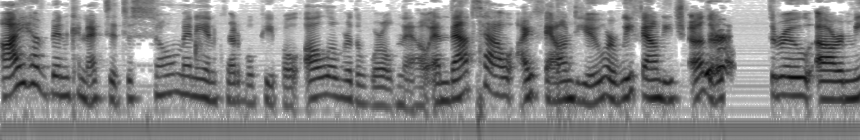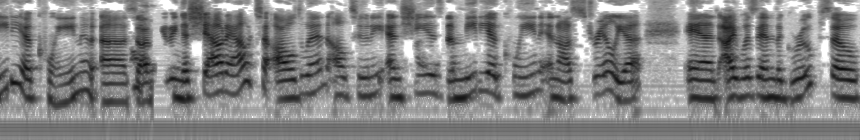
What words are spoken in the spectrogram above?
I have been connected to so many incredible people all over the world now. And that's how I found you, or we found each other. through our media queen. Uh, so I'm giving a shout out to Aldwin Altuni, and she is the media queen in Australia. And I was in the group, so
